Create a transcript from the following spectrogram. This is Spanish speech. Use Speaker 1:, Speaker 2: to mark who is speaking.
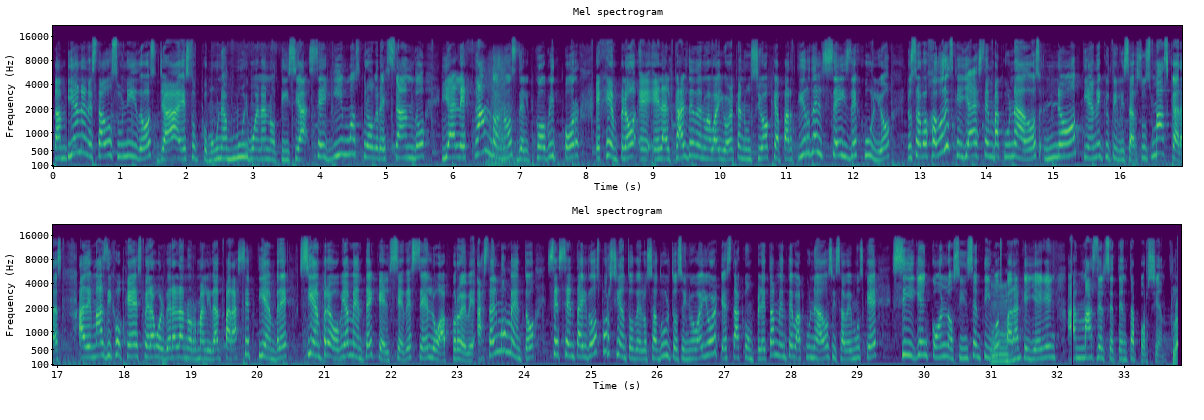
Speaker 1: También en Estados Unidos, ya eso como una muy buena noticia, seguimos progresando y alejándonos del COVID. Por ejemplo, eh, el alcalde de Nueva York anunció que a partir del 6 de julio, los trabajadores que ya estén vacunados no tienen que utilizar sus máscaras. Además, dijo que espera volver a la normalidad para septiembre, siempre obviamente que el CDC lo apruebe. Hasta el momento, 62% de los adultos en Nueva York está completamente vacunados y sabemos que siguen con los incentivos para que lleguen a más del 70%.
